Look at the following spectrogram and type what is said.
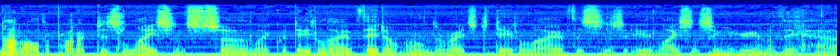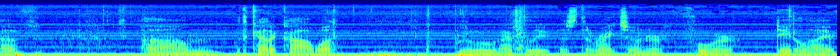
not all the product is licensed. So, like with Date A Live, they don't own the rights to Date A Live. This is a licensing agreement they have um, with Kadokawa, who I believe is the rights owner for Date A Live.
